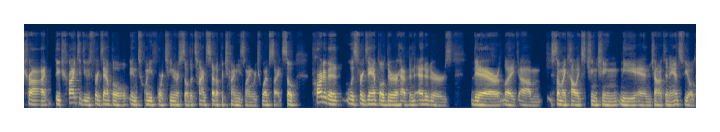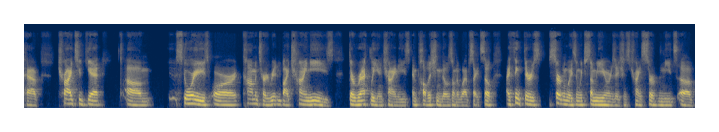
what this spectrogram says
try they tried to do is, for example, in 2014 or so, the Times set up a Chinese language website. So part of it was, for example, there have been editors there, like um, some of my colleagues, Ching Ching Ni and Jonathan Ansfield, have tried to get um, stories or commentary written by Chinese directly in Chinese and publishing those on the website. So I think there's certain ways in which some media organizations try and serve the needs of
